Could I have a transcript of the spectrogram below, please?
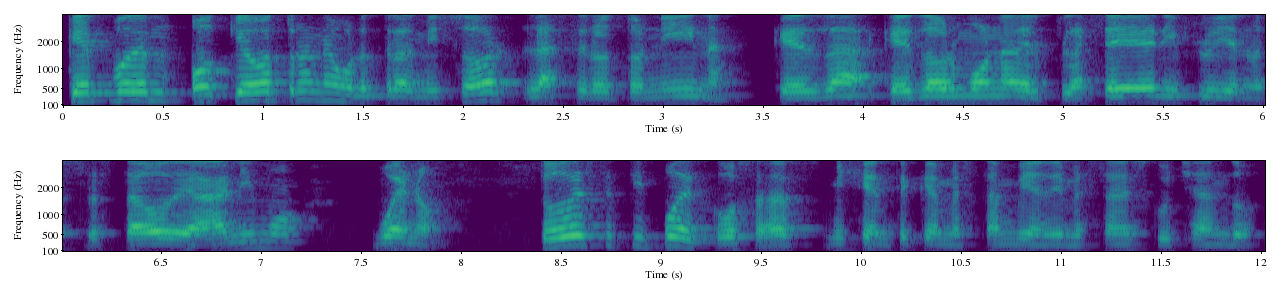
¿Qué podemos, o qué otro neurotransmisor? La serotonina, que es la, que es la hormona del placer, influye en nuestro estado de ánimo. Bueno, todo este tipo de cosas, mi gente que me están viendo y me están escuchando,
